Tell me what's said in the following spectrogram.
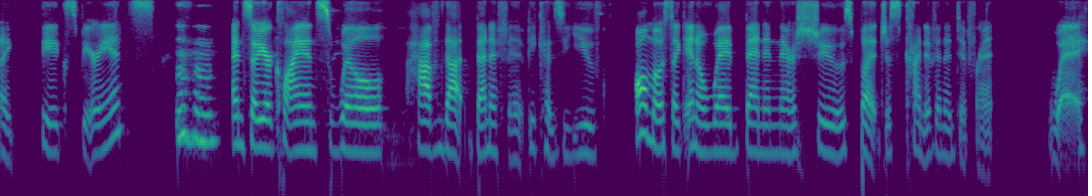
like the experience mm-hmm. and so your clients will have that benefit because you've almost like in a way been in their shoes, but just kind of in a different way.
